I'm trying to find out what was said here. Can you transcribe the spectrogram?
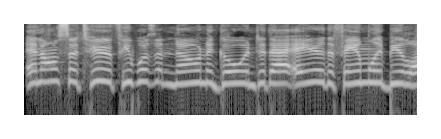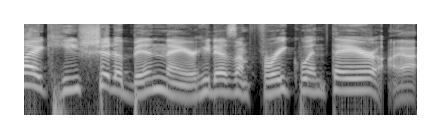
And also, too, if he wasn't known to go into that area, the family be like, he should have been there. He doesn't frequent there. I,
